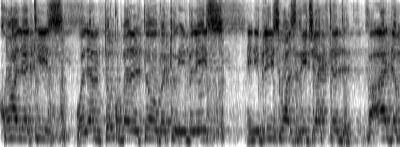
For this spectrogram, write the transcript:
qualities. وَلَمْ تُقْبَلْ تَوْبَةُ إِبْلِيسِ and Iblis was rejected. فَآدَمْ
